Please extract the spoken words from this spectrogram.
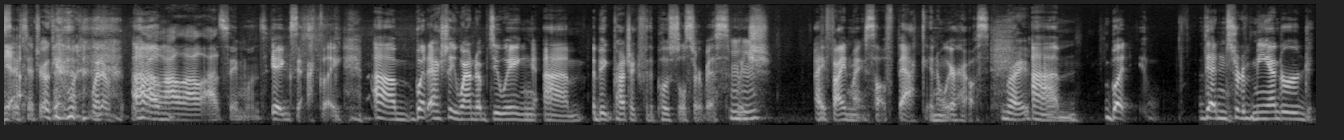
yeah. Accenture. Okay, whatever. um, I'll, I'll, I'll, same ones. Exactly. Um, but actually wound up doing um, a big project for the Postal Service, mm-hmm. which I find myself back in a warehouse. Right. Um, but then sort of meandered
